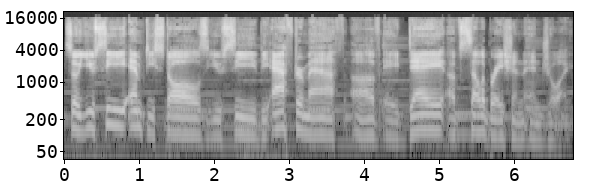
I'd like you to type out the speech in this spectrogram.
So you see empty stalls, you see the aftermath of a day of celebration and joy.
